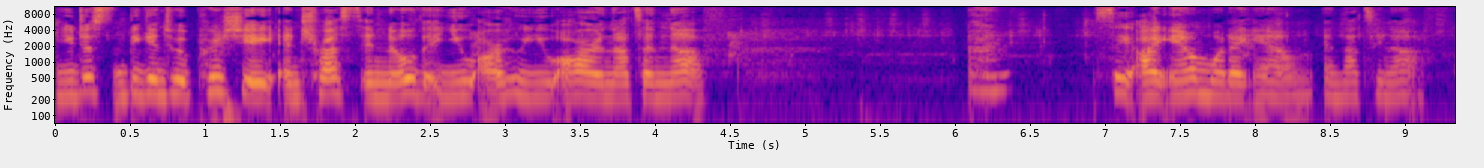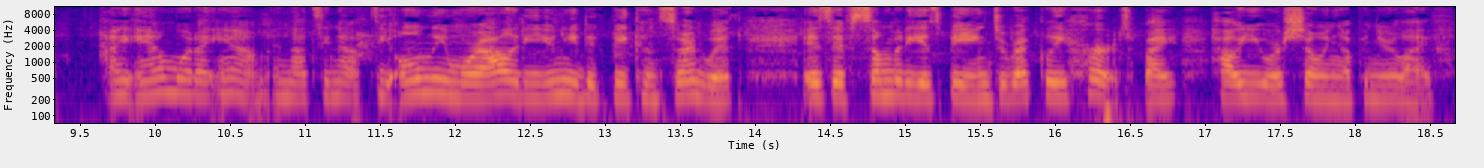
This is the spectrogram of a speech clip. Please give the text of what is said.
you just begin to appreciate and trust and know that you are who you are and that's enough say i am what i am and that's enough I am what I am, and that's enough. The only morality you need to be concerned with is if somebody is being directly hurt by how you are showing up in your life.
